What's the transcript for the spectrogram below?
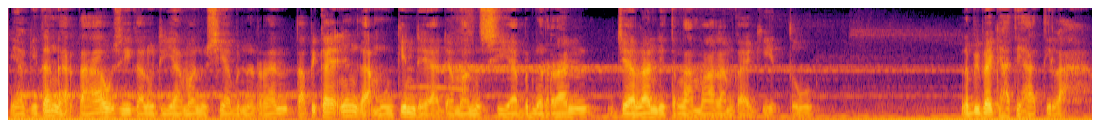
Ya kita nggak tahu sih kalau dia manusia beneran Tapi kayaknya nggak mungkin deh ada manusia beneran jalan di tengah malam kayak gitu. Lebih baik hati-hatilah.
